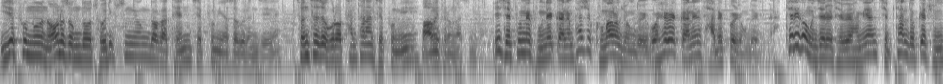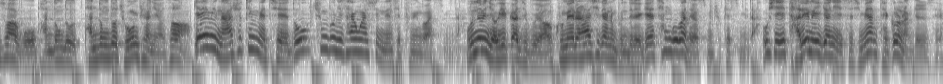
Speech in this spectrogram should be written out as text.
이 제품은 어느 정도 조립 숙련도가 된 제품이어서 그런지 전체적으로 탄탄한 제품이 마음에 드는 것 같습니다. 이 제품의 국내가는 89만 원 정도이고 해외가는 400불 정도입니다. 트리거 문제를 제외하면 집탄도 꽤 준수하고 반동도 반동도 좋은 편이어서 게임이나 슈팅 매치에도 충분히 사용할 수 있는 제품인 것 같습니다. 오늘은 여기까지고요. 구매를 하시려는 분들에게 참고가 되었으면 좋겠습니다. 혹시 다른 의견이 있으시면 댓글로 남겨주세요.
